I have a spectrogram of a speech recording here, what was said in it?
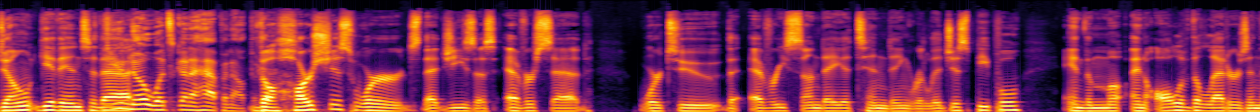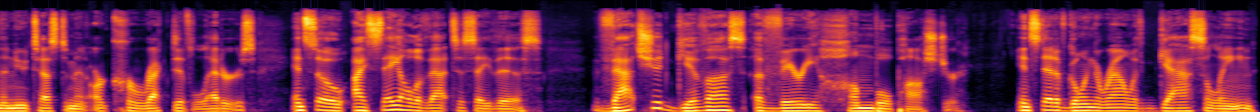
Don't give in to that." you know what's going to happen out there. the harshest words that Jesus ever said were to the every Sunday attending religious people, and the mo- and all of the letters in the New Testament are corrective letters. And so I say all of that to say this: that should give us a very humble posture instead of going around with gasoline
